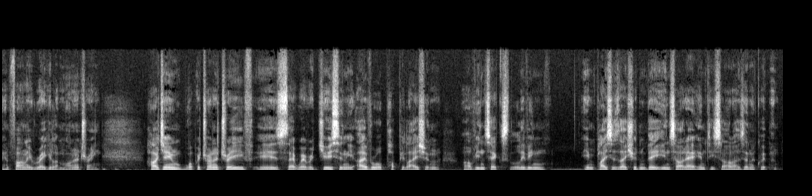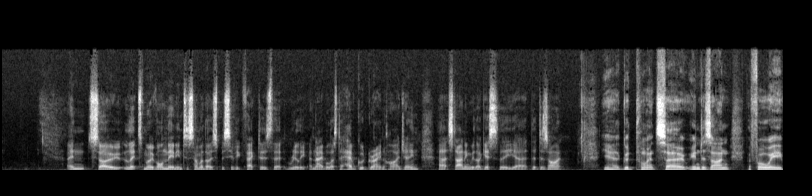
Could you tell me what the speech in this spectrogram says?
and finally regular monitoring. Hygiene, what we're trying to achieve is that we're reducing the overall population of insects living in places they shouldn't be inside our empty silos and equipment. And so let's move on then into some of those specific factors that really enable us to have good grain hygiene, uh, starting with, I guess, the, uh, the design. Yeah, good point. So, in design, before we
